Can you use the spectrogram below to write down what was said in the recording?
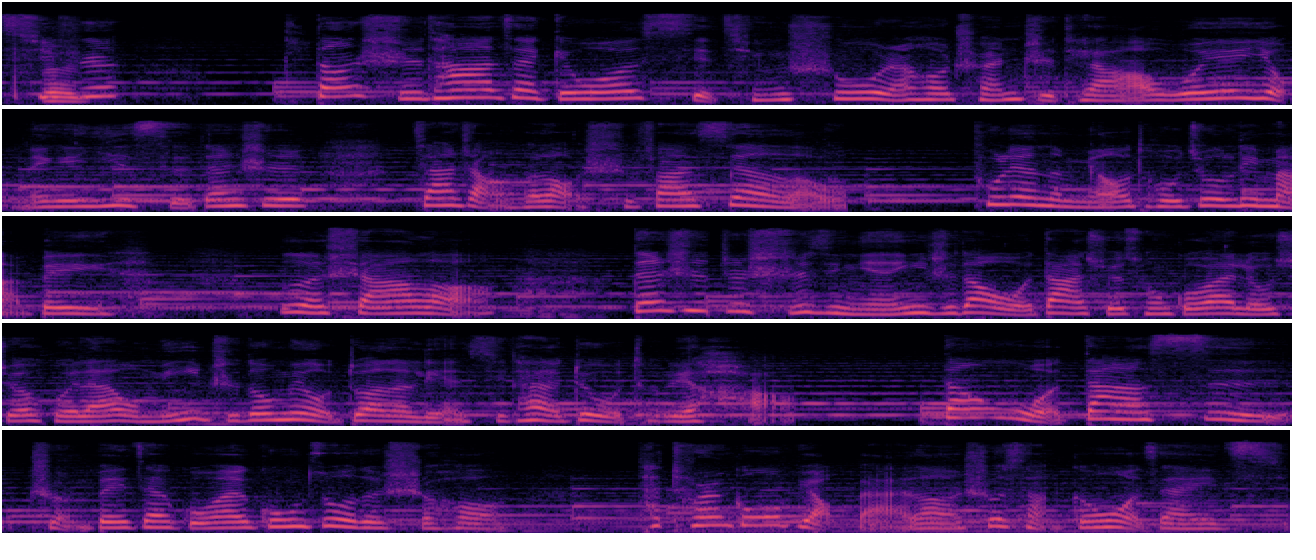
其实，当时他在给我写情书，然后传纸条，我也有那个意思，但是家长和老师发现了，初恋的苗头就立马被扼杀了。但是这十几年，一直到我大学从国外留学回来，我们一直都没有断了联系。他也对我特别好。当我大四准备在国外工作的时候，他突然跟我表白了，说想跟我在一起。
